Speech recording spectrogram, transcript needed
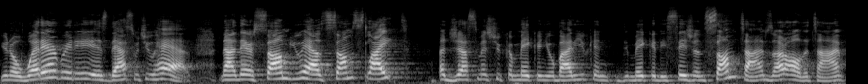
You know, whatever it is, that's what you have. Now, there's some, you have some slight adjustments you can make in your body. You can make a decision sometimes, not all the time,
